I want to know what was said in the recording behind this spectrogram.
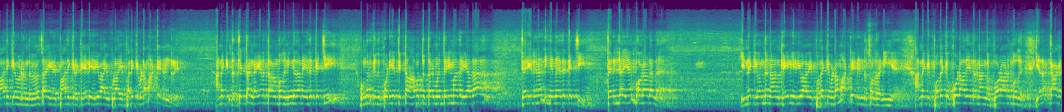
பாதிக்க விடுற இந்த விவசாயிகளை பாதிக்கிற கையில் எரிவாயு குழாயை பதிக்க விட மாட்டேன் என்று. அன்னைக்கு இந்த திட்டம் கையெழுத்தாகும் போது நீங்க தானே எதிர்க்கட்சி? உங்களுக்கு இது கொடிய திட்டம் ஆபத்து தரும்னு தெரியுமா தெரியாதா? தெரியலன்னா நீங்க என்ன எதிர்க்கட்சி? தெரிஞ்சா ஏன் போராடலை? இன்னைக்கு வந்து நான் கையில் எரிவாவை புதைக்க விட மாட்டேன் என்று சொல்ற நீங்க அன்னைக்கு புதைக்க கூடாது என்று நாங்கள் போராடும் போது எதற்காக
